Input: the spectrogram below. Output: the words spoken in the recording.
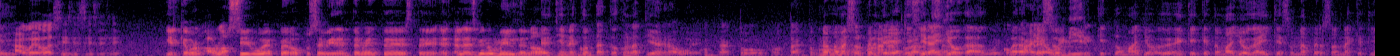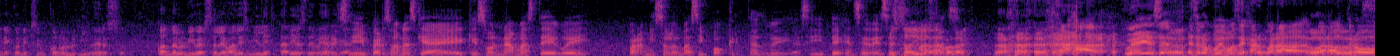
y... a huevo, sí, sí, sí, sí. sí. Y el cabrón habla así, güey, pero pues evidentemente, este, él, él es bien humilde, ¿no? Él tiene contacto con la tierra, güey. Contacto, contacto con No, no me sorprendería la que hiciera yoga, güey, para Gaia, presumir que toma, yoga, que, que toma yoga y que es una persona que tiene conexión con el universo. Cuando al universo le vales mil hectáreas de verga. Sí, personas que, que son namaste, güey, para mí son los más hipócritas, güey. Así, déjense de esas Eso y los mamadas. Herbalife. Güey, eso, eso lo podemos dejar para, para otro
